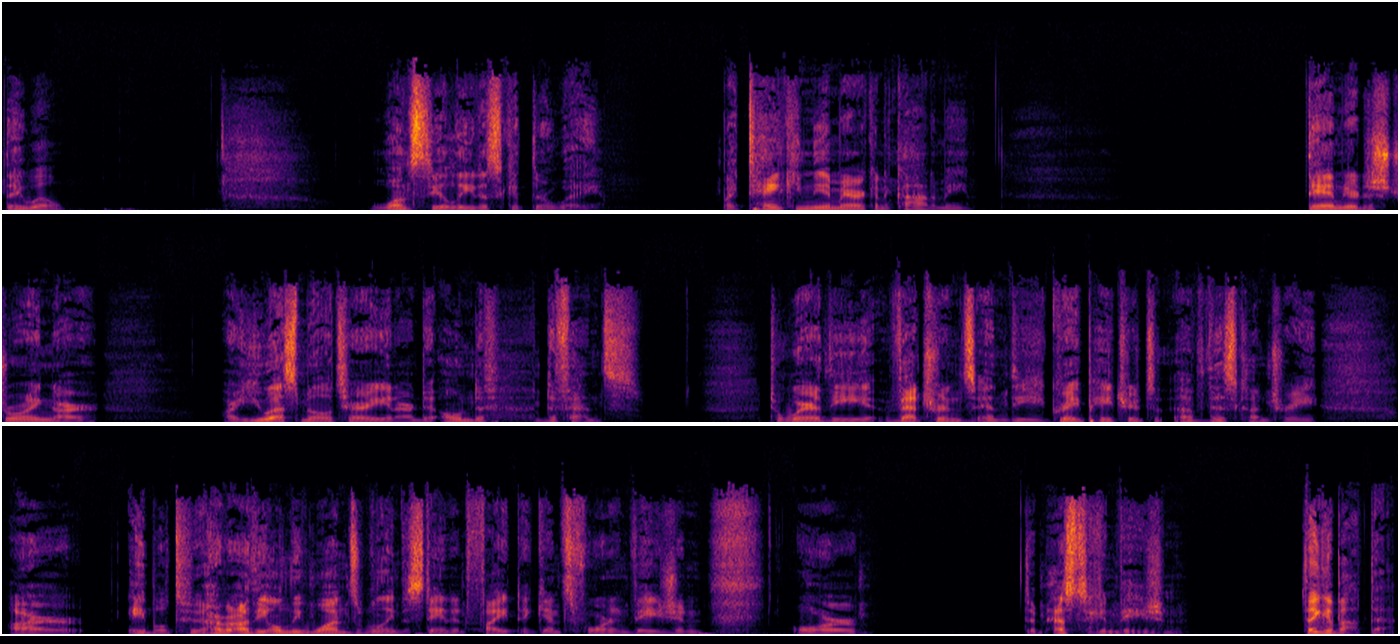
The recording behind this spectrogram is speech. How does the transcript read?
They will. Once the elitists get their way by tanking the American economy, damn near destroying our our U.S. military and our own de- defense, to where the veterans and the great patriots of this country are able to are the only ones willing to stand and fight against foreign invasion or domestic invasion. Think about that.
